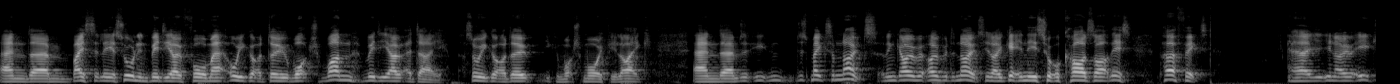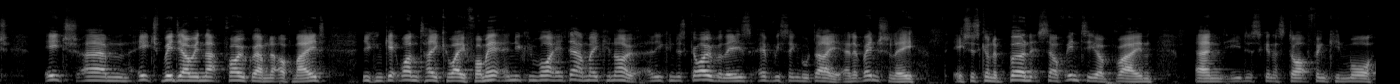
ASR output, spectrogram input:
And um, basically, it's all in video format. All you got to do, watch one video a day. That's all you got to do. You can watch more if you like. And um, can just make some notes and then go over, over the notes. You know, getting these sort of cards like this, perfect. Uh, you know, each each um, each video in that program that I've made, you can get one takeaway from it and you can write it down, make a note, and you can just go over these every single day. And eventually, it's just going to burn itself into your brain and you're just going to start thinking more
